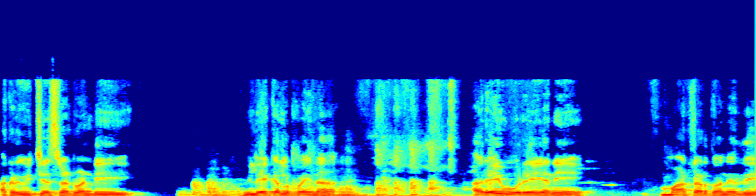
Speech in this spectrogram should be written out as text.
అక్కడికి విచ్చేసినటువంటి విలేకరుల పైన అరే ఒరే అని మాట్లాడటం అనేది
